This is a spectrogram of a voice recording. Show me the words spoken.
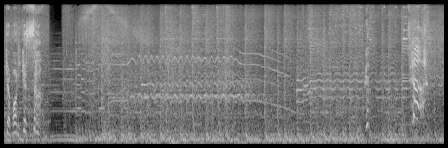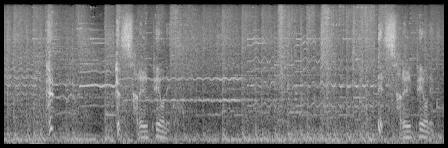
진이겨 버리겠어. 살을 베어내고 살을 베어내고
